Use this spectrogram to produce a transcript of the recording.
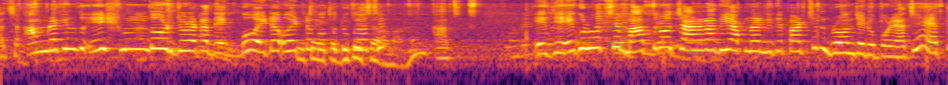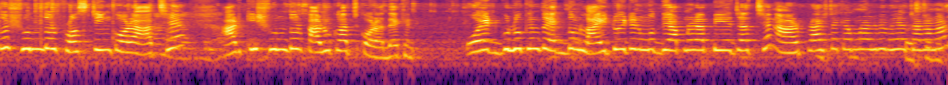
আচ্ছা আমরা কিন্তু এই সুন্দর জোড়াটা দেখব। এটা ওয়েটটা কতটুকু আছে? হ্যাঁ। আচ্ছা। এই যে এগুলো হচ্ছে মাত্র চার দিয়ে আপনারা নিতে পারছেন ব্রঞ্জের উপরে আছে। এত সুন্দর ফ্রস্টিং করা আছে আর কি সুন্দর কারুকাজ করা। দেখেন ওয়েটগুলো কিন্তু একদম লাইট ওয়েটের মধ্যে আপনারা পেয়ে যাচ্ছেন। আর প্রাইসটা কেমন আসবে ভাইয়া চার আনার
